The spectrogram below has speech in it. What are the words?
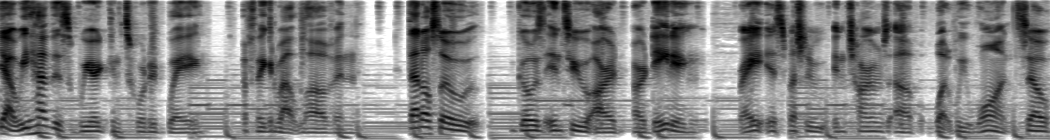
yeah, we have this weird contorted way of thinking about love, and that also goes into our our dating, right? Especially in terms of what we want. So,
